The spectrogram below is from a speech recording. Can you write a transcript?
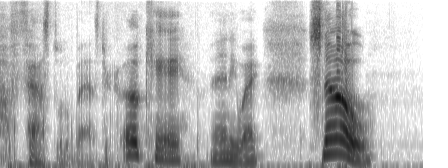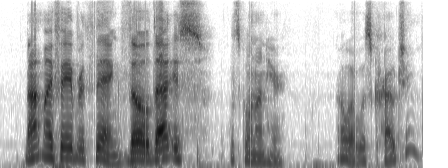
Oh, fast little bastard. Okay. Anyway. Snow. Not my favorite thing. Though that is... What's going on here? Oh, I was crouching?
